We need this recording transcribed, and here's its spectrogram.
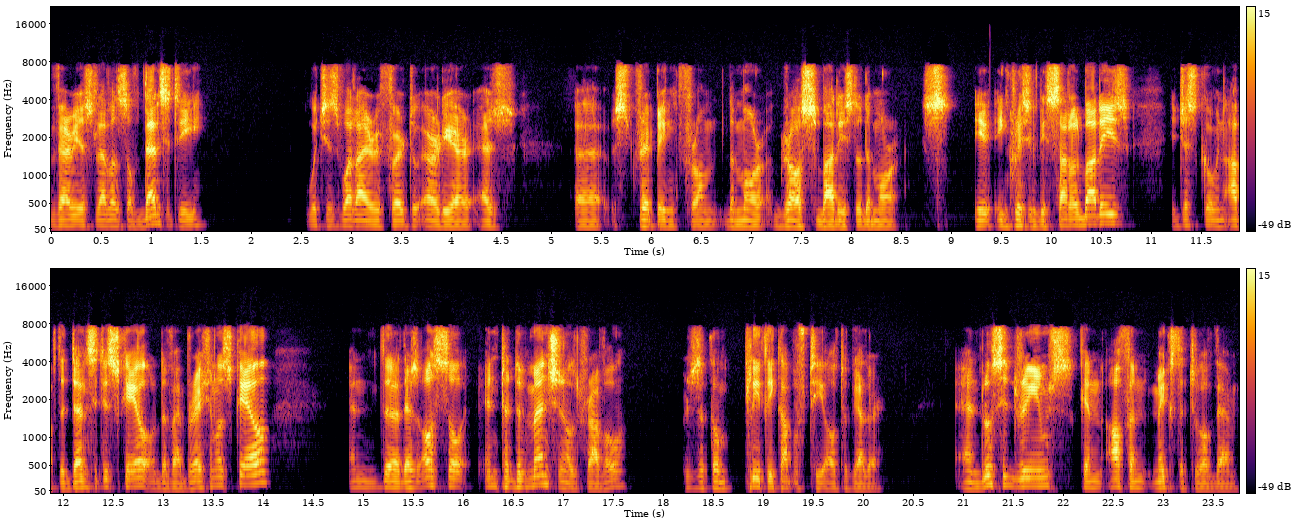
various levels of density, which is what I referred to earlier as uh, stripping from the more gross bodies to the more increasingly subtle bodies. You're just going up the density scale or the vibrational scale. And uh, there's also interdimensional travel, which is a completely cup of tea altogether. And lucid dreams can often mix the two of them.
